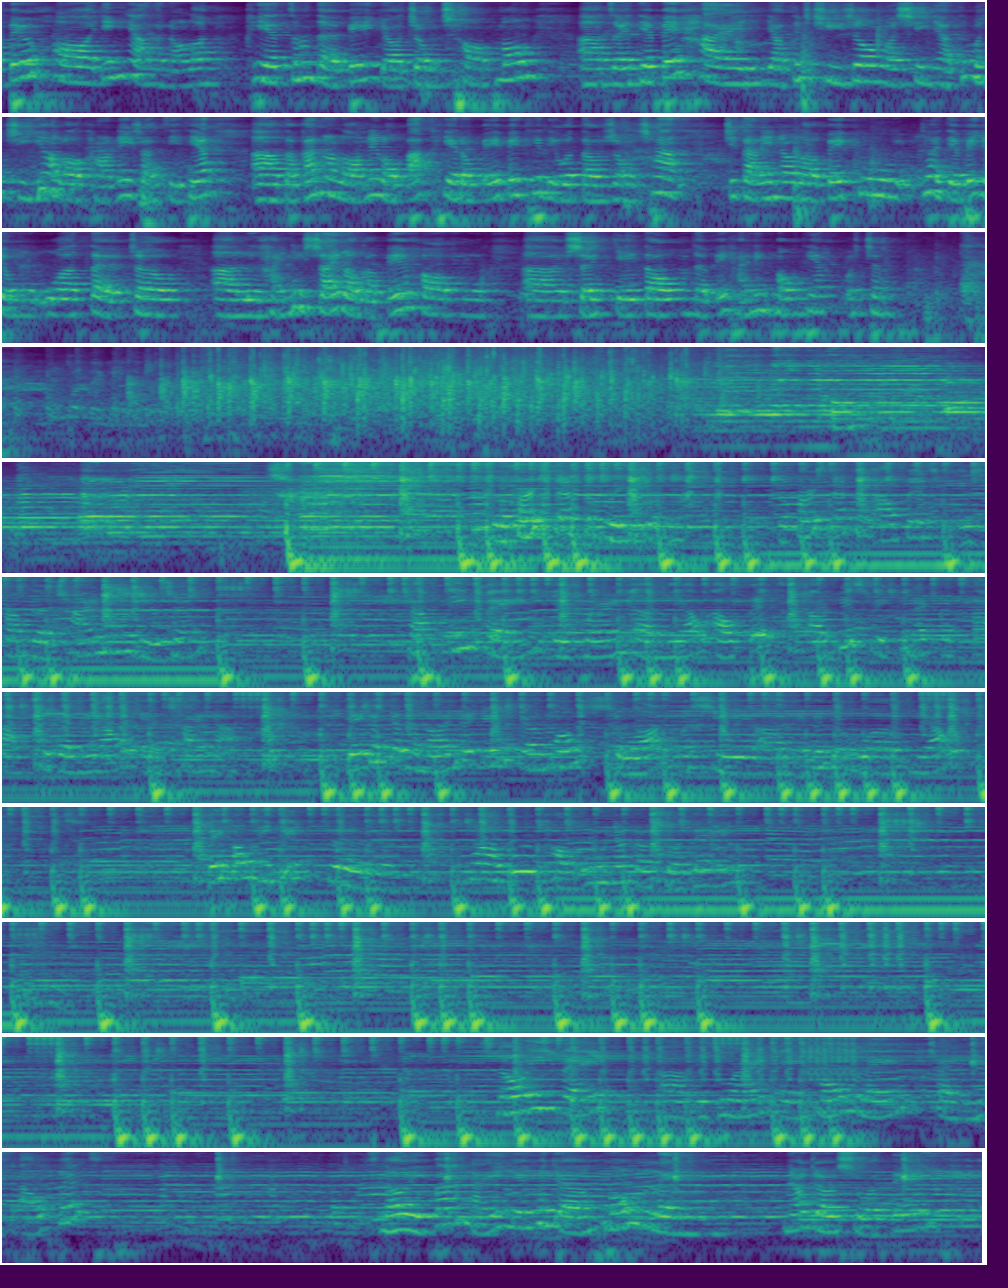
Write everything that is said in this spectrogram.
bé họ dính nhau là nó là khi trong đời bé cho trồng trồng mong à tại bé hay giờ tôi chỉ trong là chỉ giờ tôi chỉ giờ lo thằng này chẳng gì thế ờ, à tất cả nó lo nên lo bắt thì rồi bé bé thì liệu tàu trồng cha chỉ ta lên nó là bé khu chứ hay bé dùng một tờ trâu lửa hải ninh sái là cả bé hòm à, sợ chế tàu tờ bé hải ninh phong theo ở trên lời ban nãy như cái chờ món lèn nhỏ trò sủa tên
